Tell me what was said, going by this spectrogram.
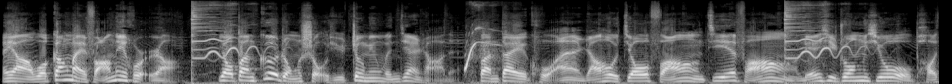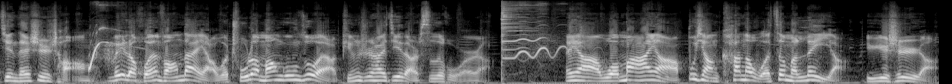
哎呀，我刚买房那会儿啊。要办各种手续、证明文件啥的，办贷款，然后交房、接房、联系装修、跑建材市场。为了还房贷呀，我除了忙工作呀，平时还接点私活啊。哎呀，我妈呀，不想看到我这么累呀，于是啊，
